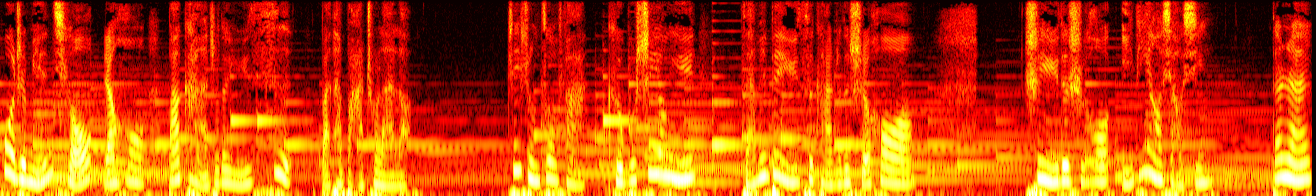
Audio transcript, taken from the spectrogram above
或者棉球，然后把卡住的鱼刺。把它拔出来了，这种做法可不适用于咱们被鱼刺卡着的时候哦。吃鱼的时候一定要小心。当然，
